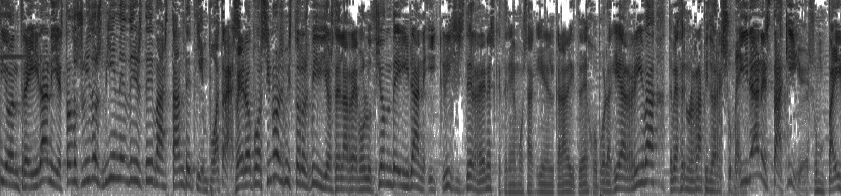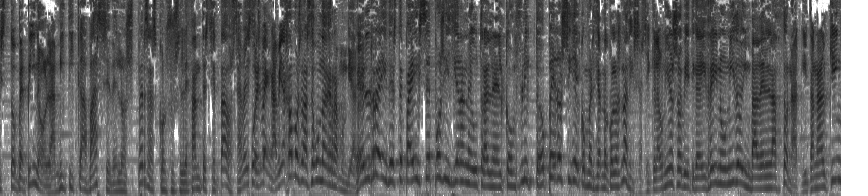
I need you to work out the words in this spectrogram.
Odio entre Irán y Estados Unidos viene desde bastante tiempo atrás. Pero por si no has visto los vídeos de la revolución de Irán y crisis de rehenes que tenemos aquí en el canal y te dejo por aquí arriba, te voy a hacer un rápido resumen. Irán está aquí, es un país topepino, la mítica base de los persas con sus elefantes setados, ¿sabes? Pues venga, viajamos a la Segunda Guerra Mundial. El rey de este país se posiciona neutral en el conflicto, pero sigue comerciando con los nazis, así que la Unión Soviética y Reino Unido invaden la zona, quitan al king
